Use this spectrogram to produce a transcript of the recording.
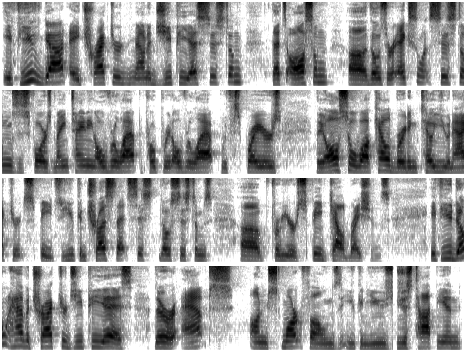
If you've got a tractor-mounted GPS system, that's awesome. Uh, those are excellent systems as far as maintaining overlap, appropriate overlap with sprayers. They also, while calibrating, tell you an accurate speed. So you can trust that those systems uh, for your speed calibrations. If you don't have a tractor GPS, there are apps on smartphones that you can use. You just type in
